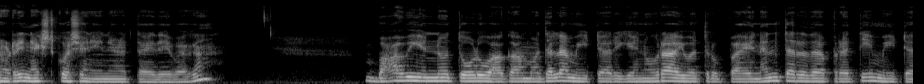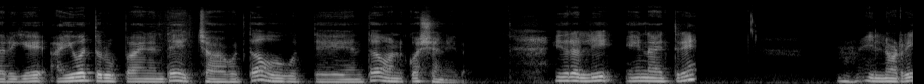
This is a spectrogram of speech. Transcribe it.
ನೋಡ್ರಿ ನೆಕ್ಸ್ಟ್ ಕ್ವಶನ್ ಏನು ಹೇಳ್ತಾ ಇದೆ ಇವಾಗ? ಬಾವಿಯನ್ನು ತೋಡುವಾಗ ಮೊದಲ ಮೀಟರಿಗೆ ನೂರ ಐವತ್ತು ರೂಪಾಯಿ, ನಂತರದ ಪ್ರತಿ ಮೀಟರಿಗೆ ಐವತ್ತು ರೂಪಾಯಿನಂತೆ ಹೆಚ್ಚಾಗುತ್ತಾ ಹೋಗುತ್ತೆ ಅಂತ ಒಂದು ಕ್ವಶನ್ ಇದೆ. ಇದರಲ್ಲಿ ಏನಾಯ್ತು ರೀ ಇಲ್ಲಿ ನೋಡ್ರಿ,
